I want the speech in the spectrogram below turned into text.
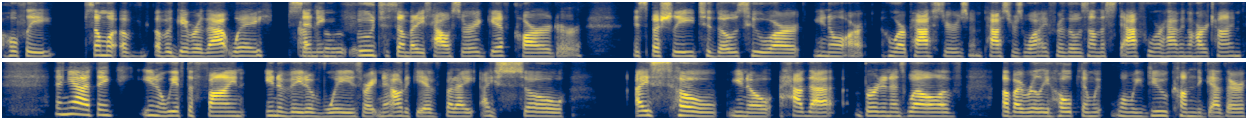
hopefully somewhat of, of a giver that way, sending Absolutely. food to somebody's house or a gift card or especially to those who are you know are who are pastors and pastors wife or those on the staff who are having a hard time and yeah i think you know we have to find innovative ways right now to give but i i so i so you know have that burden as well of of i really hope that we, when we do come together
